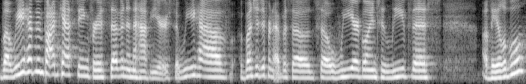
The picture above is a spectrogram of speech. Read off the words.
But we have been podcasting for seven and a half years. So we have a bunch of different episodes. So we are going to leave this available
